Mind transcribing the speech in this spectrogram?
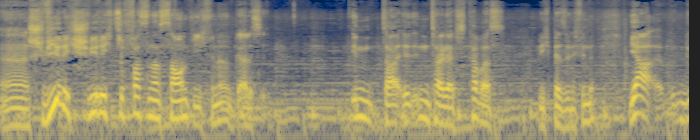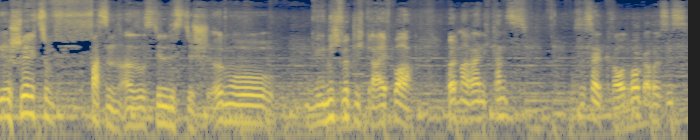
Äh, schwierig, schwierig zu fassender Sound, wie ich finde. Geiles Innenteil, Innenteil des Covers wie ich persönlich finde. Ja, schwierig zu fassen, also stilistisch. Irgendwo nicht wirklich greifbar. Hört mal rein, ich kann es. Es ist halt Krautrock, aber es ist.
